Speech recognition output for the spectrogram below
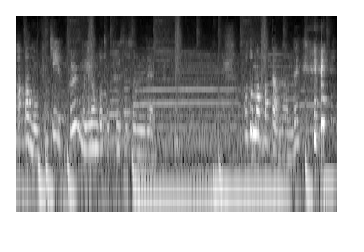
아까 뭐 후지풀 뭐 이런 거 적혀 있었었는데 포도 맛밖에 안 나는데?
